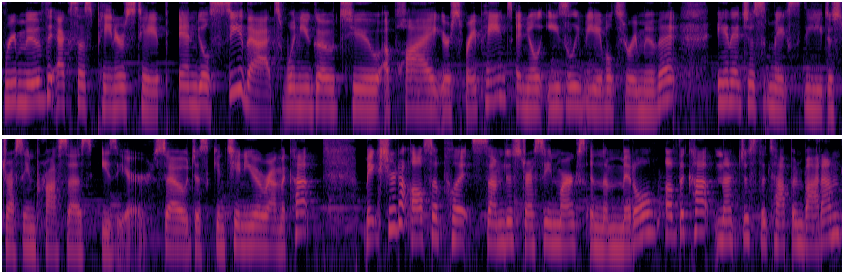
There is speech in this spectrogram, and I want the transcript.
Remove the excess painter's tape, and you'll see that when you go to apply your spray paint, and you'll easily be able to remove it. And it just makes the distressing process easier. So just continue around the cup. Make sure to also put some distressing marks in the middle of the cup, not just the top and bottom,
